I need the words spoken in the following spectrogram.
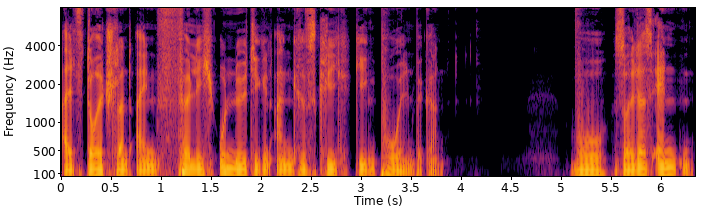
als Deutschland einen völlig unnötigen Angriffskrieg gegen Polen begann. Wo soll das enden?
